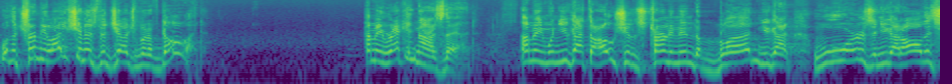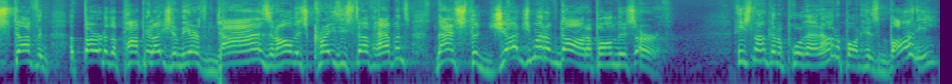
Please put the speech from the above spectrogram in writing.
Well, the tribulation is the judgment of God. I mean, recognize that. I mean, when you got the oceans turning into blood and you got wars and you got all this stuff and a third of the population of the earth dies and all this crazy stuff happens, that's the judgment of God upon this earth. He's not going to pour that out upon his body.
